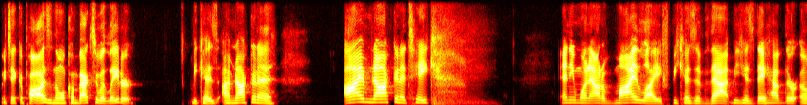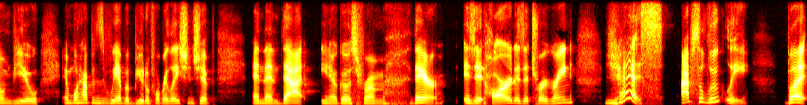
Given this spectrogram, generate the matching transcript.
we take a pause and then we'll come back to it later because i'm not gonna I'm not going to take anyone out of my life because of that, because they have their own view. And what happens if we have a beautiful relationship and then that, you know, goes from there? Is it hard? Is it triggering? Yes, absolutely. But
